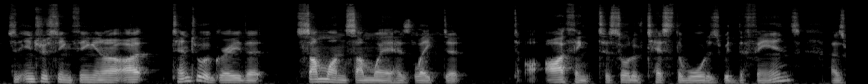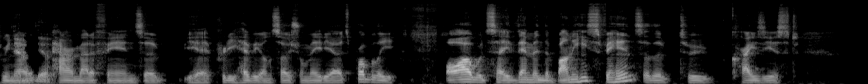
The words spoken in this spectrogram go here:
it's an interesting thing, and I, I tend to agree that someone somewhere has leaked it. To, I think to sort of test the waters with the fans, as we know, Yeah. Parramatta fans are yeah pretty heavy on social media. It's probably I would say them and the Bunnies fans are the two craziest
